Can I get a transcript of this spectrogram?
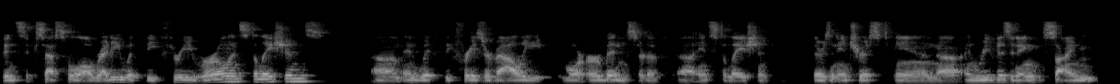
been successful already with the three rural installations um, and with the Fraser Valley more urban sort of uh, installation. There's an interest in, uh, in revisiting sign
